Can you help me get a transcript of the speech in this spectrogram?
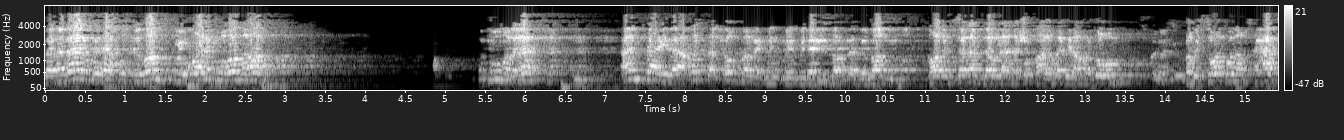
فما بالك تأخذ بظن يخالفه ظن آخر. مفهوم ولا لا؟ أنت إذا أخذت الحكم بدليل بظن قال السلام لولا أن أشق على أمتي لأمرتهم. طب السؤال هنا مستحب.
